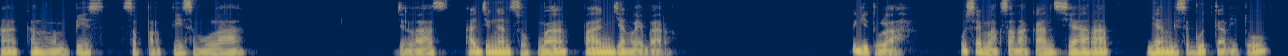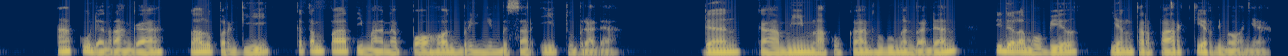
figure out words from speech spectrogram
akan mengempis seperti semula. Jelas ajengan Sukma panjang lebar. Begitulah, usai melaksanakan syarat yang disebutkan itu, aku dan Rangga lalu pergi ke tempat di mana pohon beringin besar itu berada. Dan kami melakukan hubungan badan di dalam mobil yang terparkir di bawahnya.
